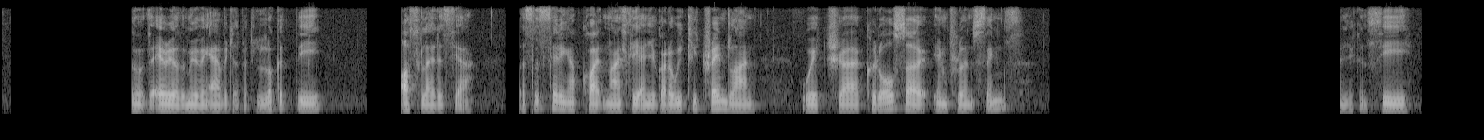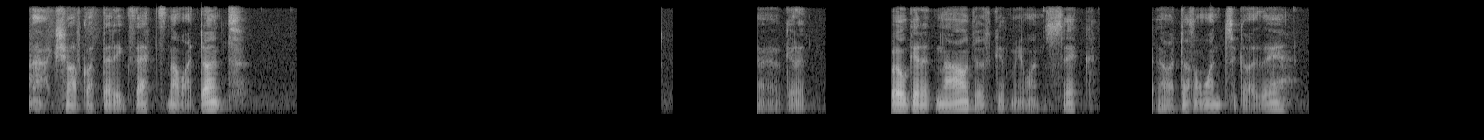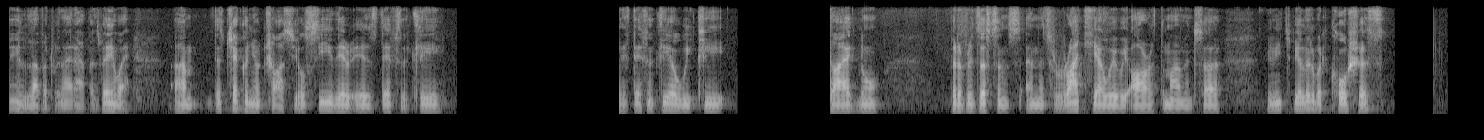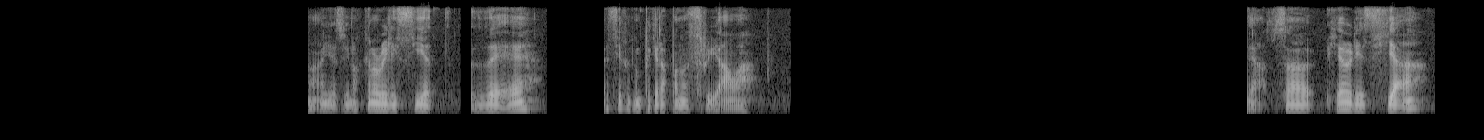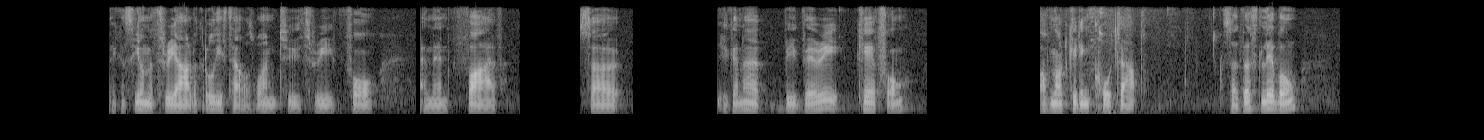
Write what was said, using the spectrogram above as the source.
the area of the moving averages, but look at the oscillators here. This is setting up quite nicely and you've got a weekly trend line which uh, could also influence things. And you can see, make sure I've got that exact, no I don't. Uh, get it. We'll get it now, just give me one sec. Oh, it doesn't want to go there. You love it when that happens. But anyway, um, just check on your charts. You'll see there is definitely there's definitely a weekly diagonal bit of resistance, and it's right here where we are at the moment. So you need to be a little bit cautious. Oh, yes, you're not going to really see it there. Let's see if we can pick it up on the three hour. Yeah, so here it is here. You can see on the three hour, look at all these tails, one, two, three, four, and then five. So you're going to be very careful of not getting caught out. So this level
